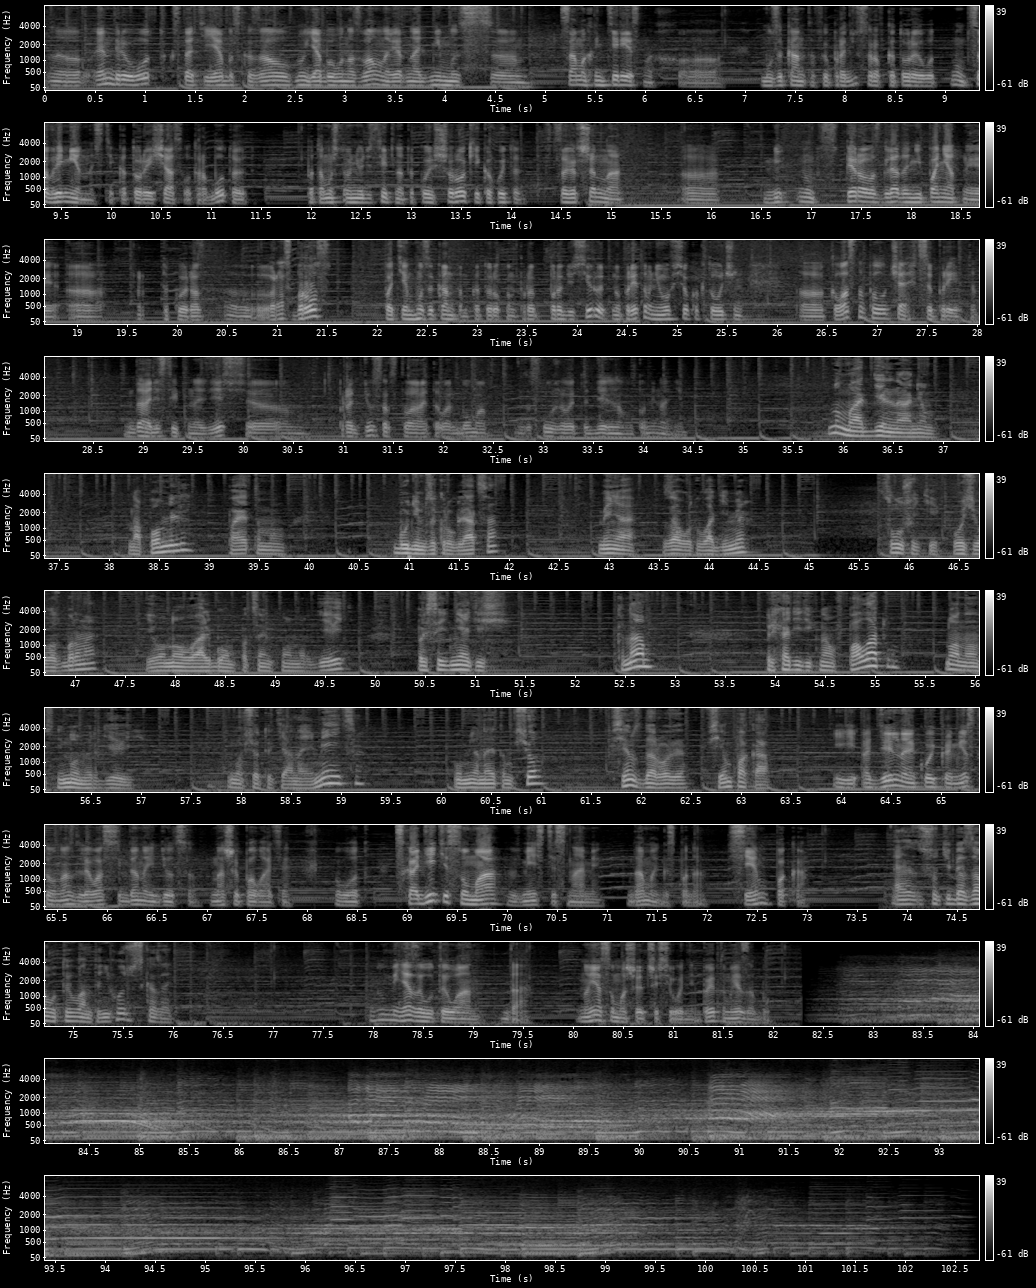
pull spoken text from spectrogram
Э, Эндрю Уотт, кстати, я бы сказал, ну, я бы его назвал, наверное, одним из э, самых интересных э, музыкантов и продюсеров, которые вот, ну, современности, которые сейчас вот работают, потому что у него действительно такой широкий какой-то совершенно не, ну, с первого взгляда непонятный э, такой раз, э, разброс по тем музыкантам, которых он про- продюсирует, но при этом у него все как-то очень э, классно получается при этом. Да, действительно, здесь э, продюсерство этого альбома заслуживает отдельного упоминания. Ну, мы отдельно о нем напомнили, поэтому будем закругляться. Меня зовут Владимир. Слушайте Ози Осборна, его новый альбом «Пациент номер 9». Присоединяйтесь к нам, приходите к нам в палату, ну она у нас не номер 9, но все-таки она имеется. У меня на этом все. Всем здоровья, всем пока. И отдельное койко-место у нас для вас всегда найдется в нашей палате. Вот. Сходите с ума вместе с нами, дамы и господа. Всем пока. А что тебя зовут Иван, ты не хочешь сказать? Ну, меня зовут Иван, да. Но я сумасшедший сегодня, поэтому я забыл.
